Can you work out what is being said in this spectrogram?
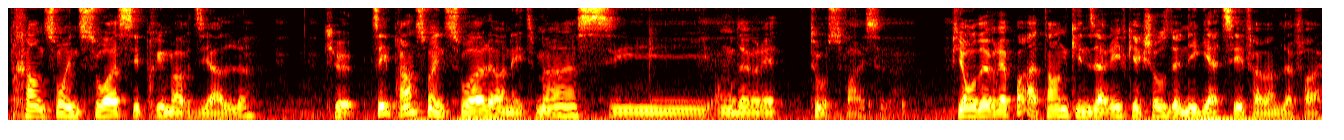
prendre soin de soi, c'est primordial. là. Que Tu sais, prendre soin de soi, là, honnêtement, c'est. On devrait tous faire ça. Puis on devrait pas attendre qu'il nous arrive quelque chose de négatif avant de le faire.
